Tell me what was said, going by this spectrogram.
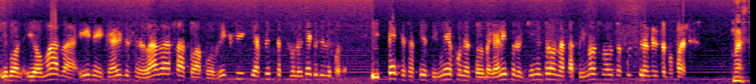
Λοιπόν, η ομάδα είναι η καλύτερη στην Ελλάδα, θα το αποδείξει και αυτή τα ψυχολογία και οτιδήποτε. Οι παίκτες αυτή τη στιγμή έχουν το μεγαλύτερο κίνητρο να ταπεινώσουν όλους αυτούς τους πήραν τρεις αποφάσεις. Μάλιστα.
